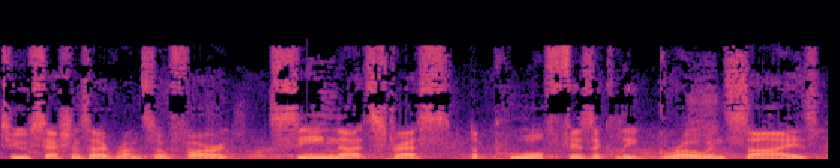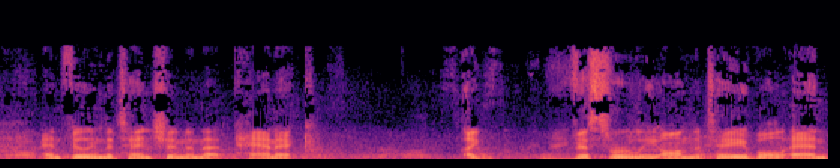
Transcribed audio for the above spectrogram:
two sessions that I've run so far, seeing that stress, the pool physically grow in size, and feeling the tension and that panic, like viscerally on the table, and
